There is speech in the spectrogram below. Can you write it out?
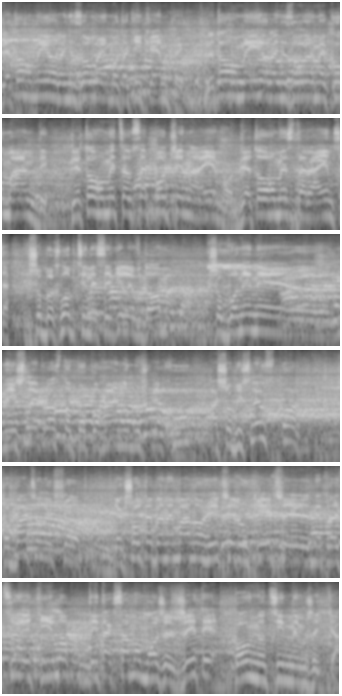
Для того ми і організовуємо такі кемпи, для того ми і організовуємо команди, для того ми це все починаємо, для того ми стараємося, щоб хлопці не сиділи вдома, щоб вони не, не йшли просто по поганому шляху, а щоб йшли в спорт. Щоб бачили, що якщо в тебе нема ноги чи руки, чи не працює тіло, ти так само можеш жити повноцінним життям.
